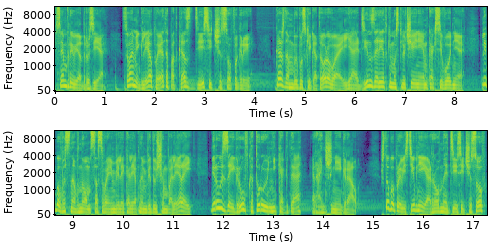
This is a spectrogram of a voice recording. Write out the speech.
Всем привет, друзья! С вами Глеб, и это подкаст «10 часов игры» каждом выпуске которого я один за редким исключением, как сегодня, либо в основном со своим великолепным ведущим Валерой, берусь за игру, в которую никогда раньше не играл. Чтобы провести в ней ровно 10 часов,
